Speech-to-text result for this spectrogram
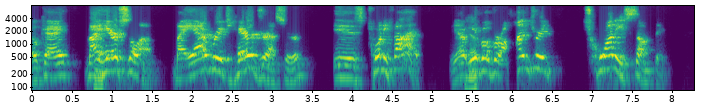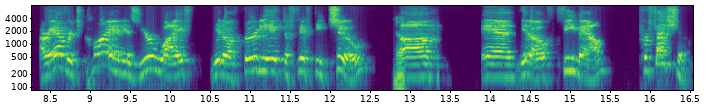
okay, my hair salon, my average hairdresser is 25. Yeah, we have over 120 something. Our average client is your wife, you know, 38 to 52, um, and, you know, female, professional.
